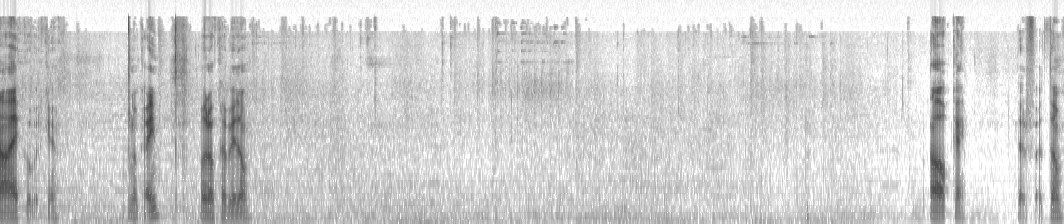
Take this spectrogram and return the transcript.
Ah, ecco perché. Ok, ora ho capito. Ah, ok. Perfetto.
